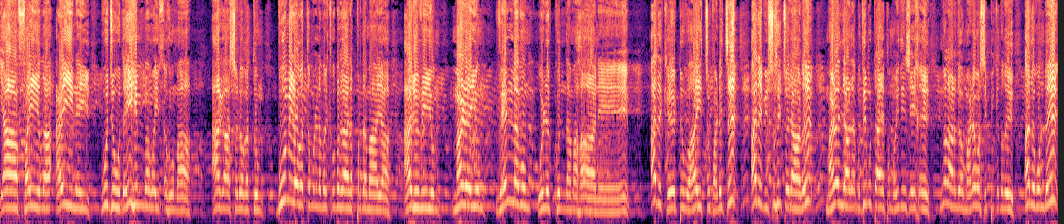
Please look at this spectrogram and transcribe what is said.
യാ ഫൈല ഐനൈ വുജൂദൈഹിം ആകാശലോകത്തും ഉപകാരപ്രദമായ അരുവിയും മഴയും വെള്ളവും ഒഴുക്കുന്ന മഹാനെ. അത് കേട്ട് വായിച്ചു പഠിച്ച് അത് വിശ്വസിച്ച ഒരാൾ മഴയില്ലാതെ ബുദ്ധിമുട്ടായപ്പോ മൊയ്തീൻ ഷെയ്ഖ് നിങ്ങളാണല്ലോ മഴ വർഷിപ്പിക്കുന്നത്. അതുകൊണ്ട്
